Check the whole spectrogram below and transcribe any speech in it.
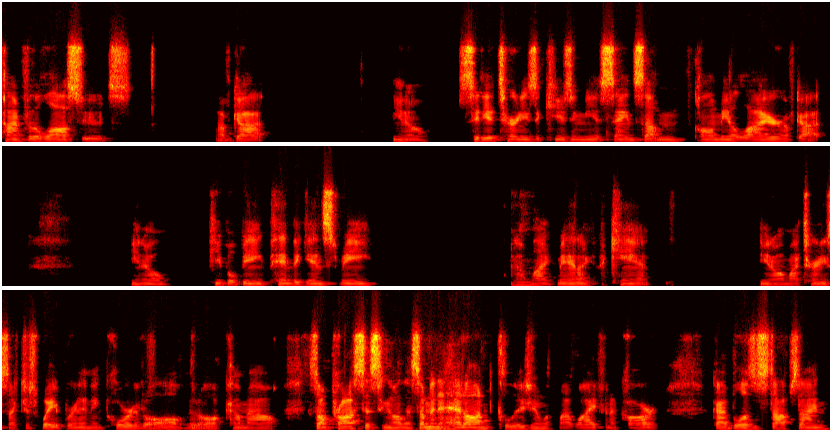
Time for the lawsuits. I've got, you know, city attorneys accusing me of saying something, calling me a liar. I've got, you know, people being pinned against me. And I'm like, man, I, I can't, you know, my attorney's like, just wait, Brendan, in court, it'll all, it'll all come out. So I'm processing all this. I'm in a head-on collision with my wife in a car. Guy blows a stop sign,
